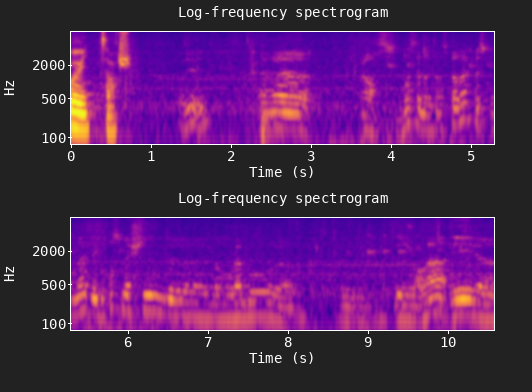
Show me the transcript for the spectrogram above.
Oui, oui, ça marche. Vas-y, vas-y. Euh, alors, moi, ça m'intéresse pas mal parce qu'on a des grosses machines de, dans mon labo euh, de ce genre-là et euh,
